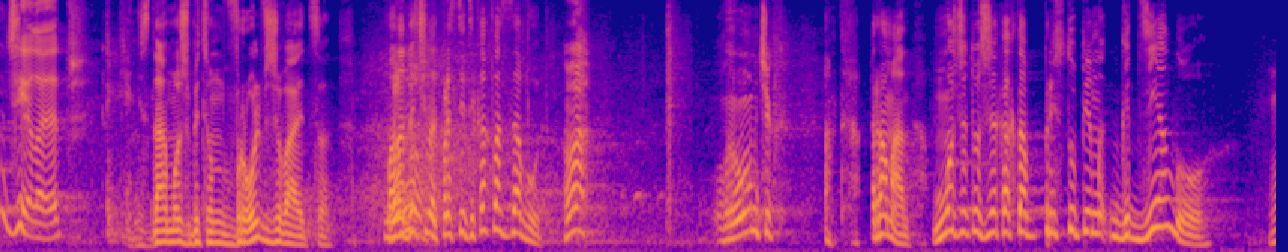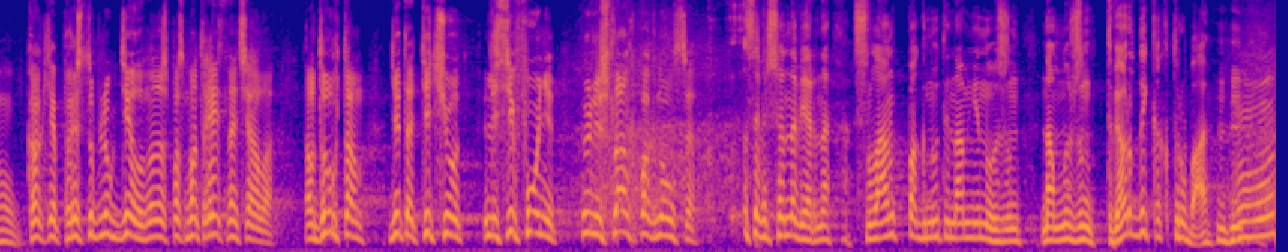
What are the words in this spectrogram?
он делает? Я не знаю, может быть, он в роль вживается. Молодой ну. человек, простите, как вас зовут? А? Ромчик? Роман, может, уже как-то приступим к делу? Ну, как я приступлю к делу? Надо же посмотреть сначала. А вдруг там где-то течет, или сифонит, ну, или шланг погнулся. Совершенно верно. Шланг погнутый нам не нужен. Нам нужен твердый, как труба. Мгм.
